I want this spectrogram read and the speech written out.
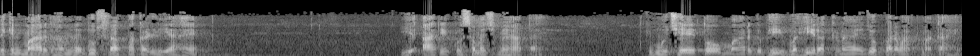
लेकिन मार्ग हमने दूसरा पकड़ लिया है। ये आर्य को समझ में आता है कि मुझे तो मार्ग भी वही रखना है जो परमात्मा का है।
